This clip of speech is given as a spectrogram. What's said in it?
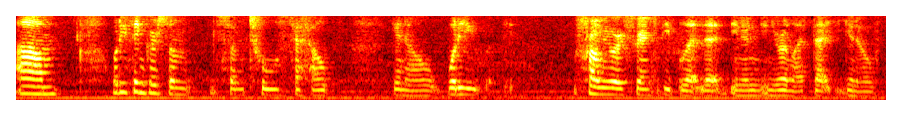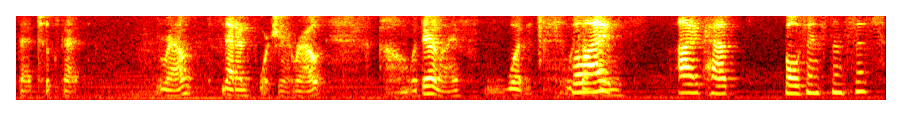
Um, What do you think are some some tools to help? You know, what do you from your experience of people that, that you know in your life that you know that took that route, that unfortunate route um, with their life? What was Well, I- something? I've had both instances.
